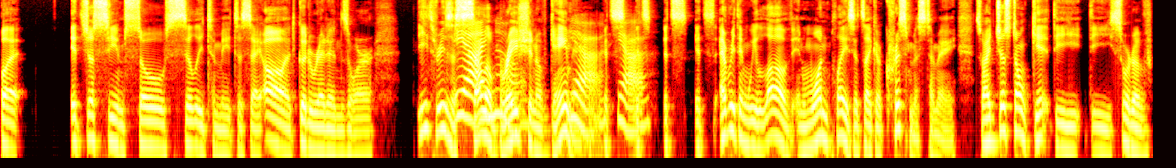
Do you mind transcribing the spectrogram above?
but it just seems so silly to me to say, "Oh, it's good riddance," or E3 is a Yeah, celebration of gaming. Yeah, it's yeah. it's it's it's everything we love in one place. It's like a Christmas to me. So I just don't get the the sort of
